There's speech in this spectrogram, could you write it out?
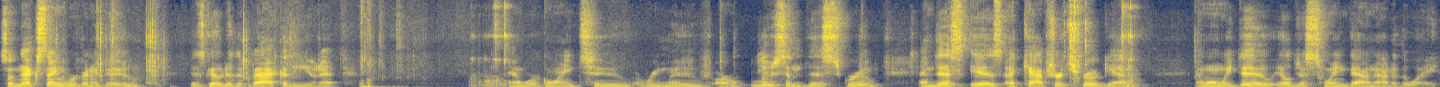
So next thing we're going to do is go to the back of the unit and we're going to remove or loosen this screw. And this is a captured screw again. And when we do, it'll just swing down out of the way.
